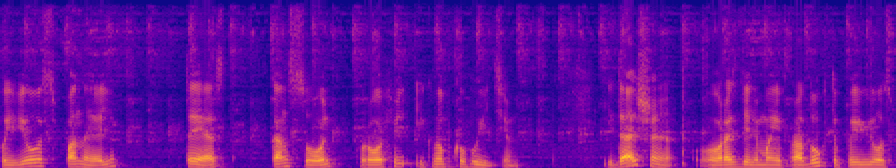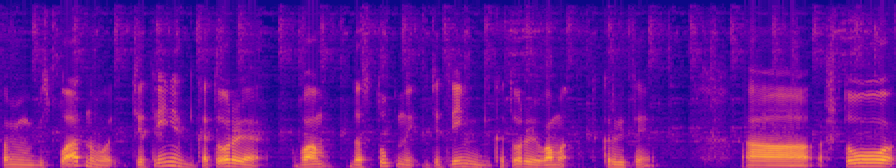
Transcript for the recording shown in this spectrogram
появилась панель, тест, консоль, профиль и кнопка «Выйти». И дальше в разделе «Мои продукты» появилось помимо бесплатного те тренинги, которые вам доступны, и те тренинги, которые вам открыты. А, что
